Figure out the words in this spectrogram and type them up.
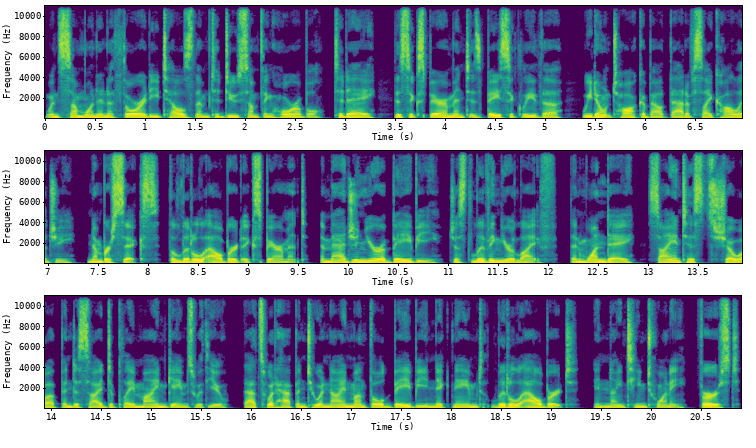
when someone in authority tells them to do something horrible. Today, this experiment is basically the we don't talk about that of psychology. Number 6. The Little Albert Experiment. Imagine you're a baby, just living your life. Then one day, scientists show up and decide to play mind games with you. That's what happened to a nine month old baby nicknamed Little Albert in 1920. First,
